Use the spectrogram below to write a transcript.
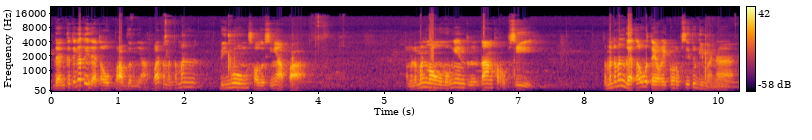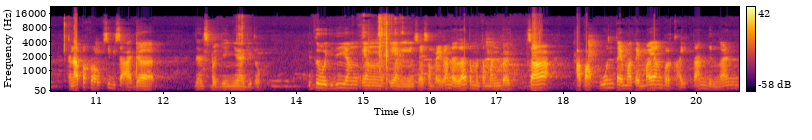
Dan ketika tidak tahu problemnya apa, teman-teman bingung solusinya apa. Teman-teman mau ngomongin tentang korupsi, teman-teman nggak tahu teori korupsi itu gimana kenapa korupsi bisa ada dan sebagainya gitu itu jadi yang yang yang ingin saya sampaikan adalah teman-teman baca apa pun tema-tema yang berkaitan dengan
